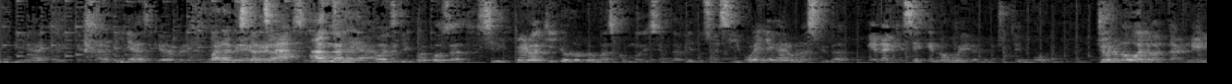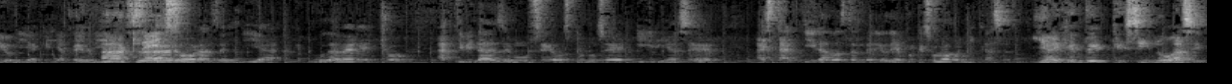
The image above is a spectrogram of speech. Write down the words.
viaje que sabías que era Para de descansar. Ándale. todo ese tipo de cosas. Sí. Pero aquí yo lo veo más como dicen David, o sea, si voy a llegar a una ciudad en la que sé que no voy a ir mucho tiempo, yo no me voy a levantar al mediodía, que ya perdí Ah, seis horas del día, que pude haber hecho actividades de museos, conocer, ir y hacer, a estar tirado hasta el mediodía, porque eso lo hago en mi casa. Y hay gente que sí lo hace.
